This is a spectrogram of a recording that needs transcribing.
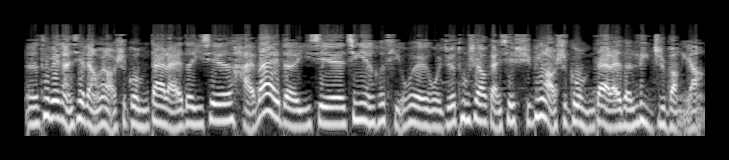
呃，特别感谢两位老师给我们带来的一些海外的一些经验和体会，我觉得同时要感谢徐斌老师给我们带来的励志榜样。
